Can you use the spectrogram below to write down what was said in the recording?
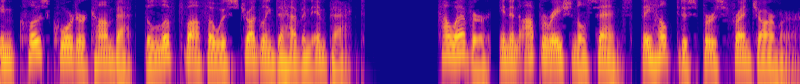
In close-quarter combat, the Luftwaffe was struggling to have an impact. However, in an operational sense, they helped disperse French armour.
